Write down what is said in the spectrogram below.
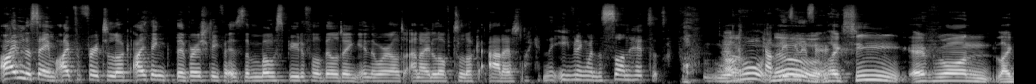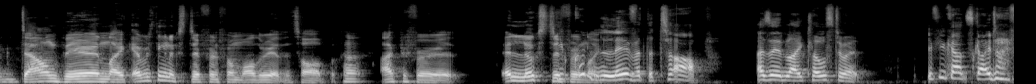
I'm the same. I prefer to look. I think the Burj Khalifa is the most beautiful building in the world, and I love to look at it. Like in the evening when the sun hits, it's. I don't Can't believe we live know. Like seeing everyone like down there and like everything looks different from all the way at the top. Huh. I prefer it. It looks different. You couldn't Like live at the top, as in like close to it. If you can't skydive.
